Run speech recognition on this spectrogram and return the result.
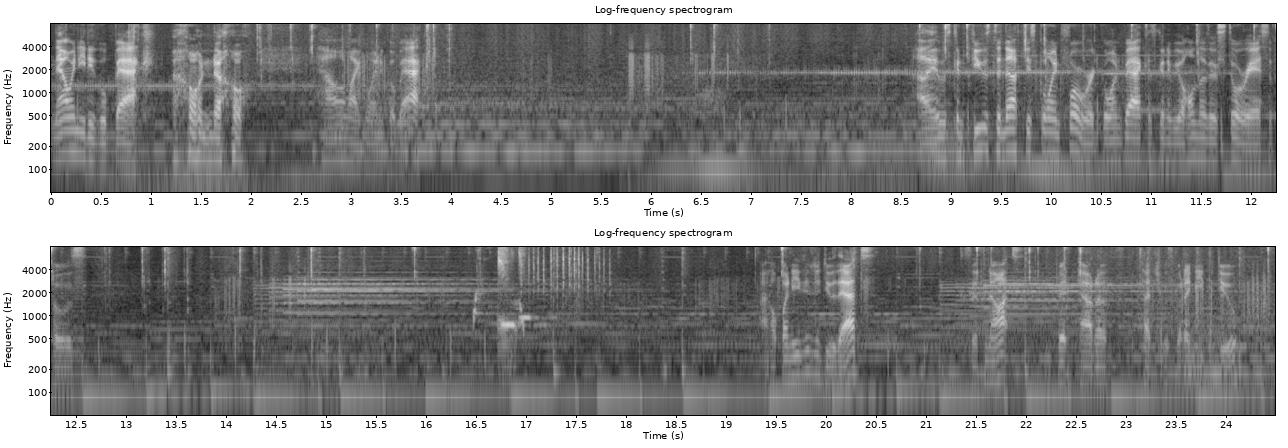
Now I need to go back. Oh no! How am I going to go back? I was confused enough just going forward, going back is gonna be a whole nother story, I suppose. I hope I needed to do that. Cause if not, I'm a bit out of touch with what I need to do.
